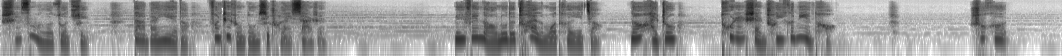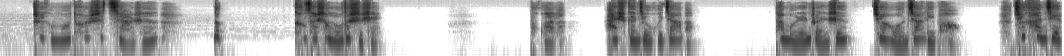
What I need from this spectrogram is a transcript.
谁这么恶作剧，大半夜的放这种东西出来吓人？吕飞恼怒的踹了模特一脚，脑海中突然闪出一个念头：如果……这个模特是假人，那刚才上楼的是谁？不管了，还是赶紧回家吧。他猛然转身就要往家里跑，却看见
